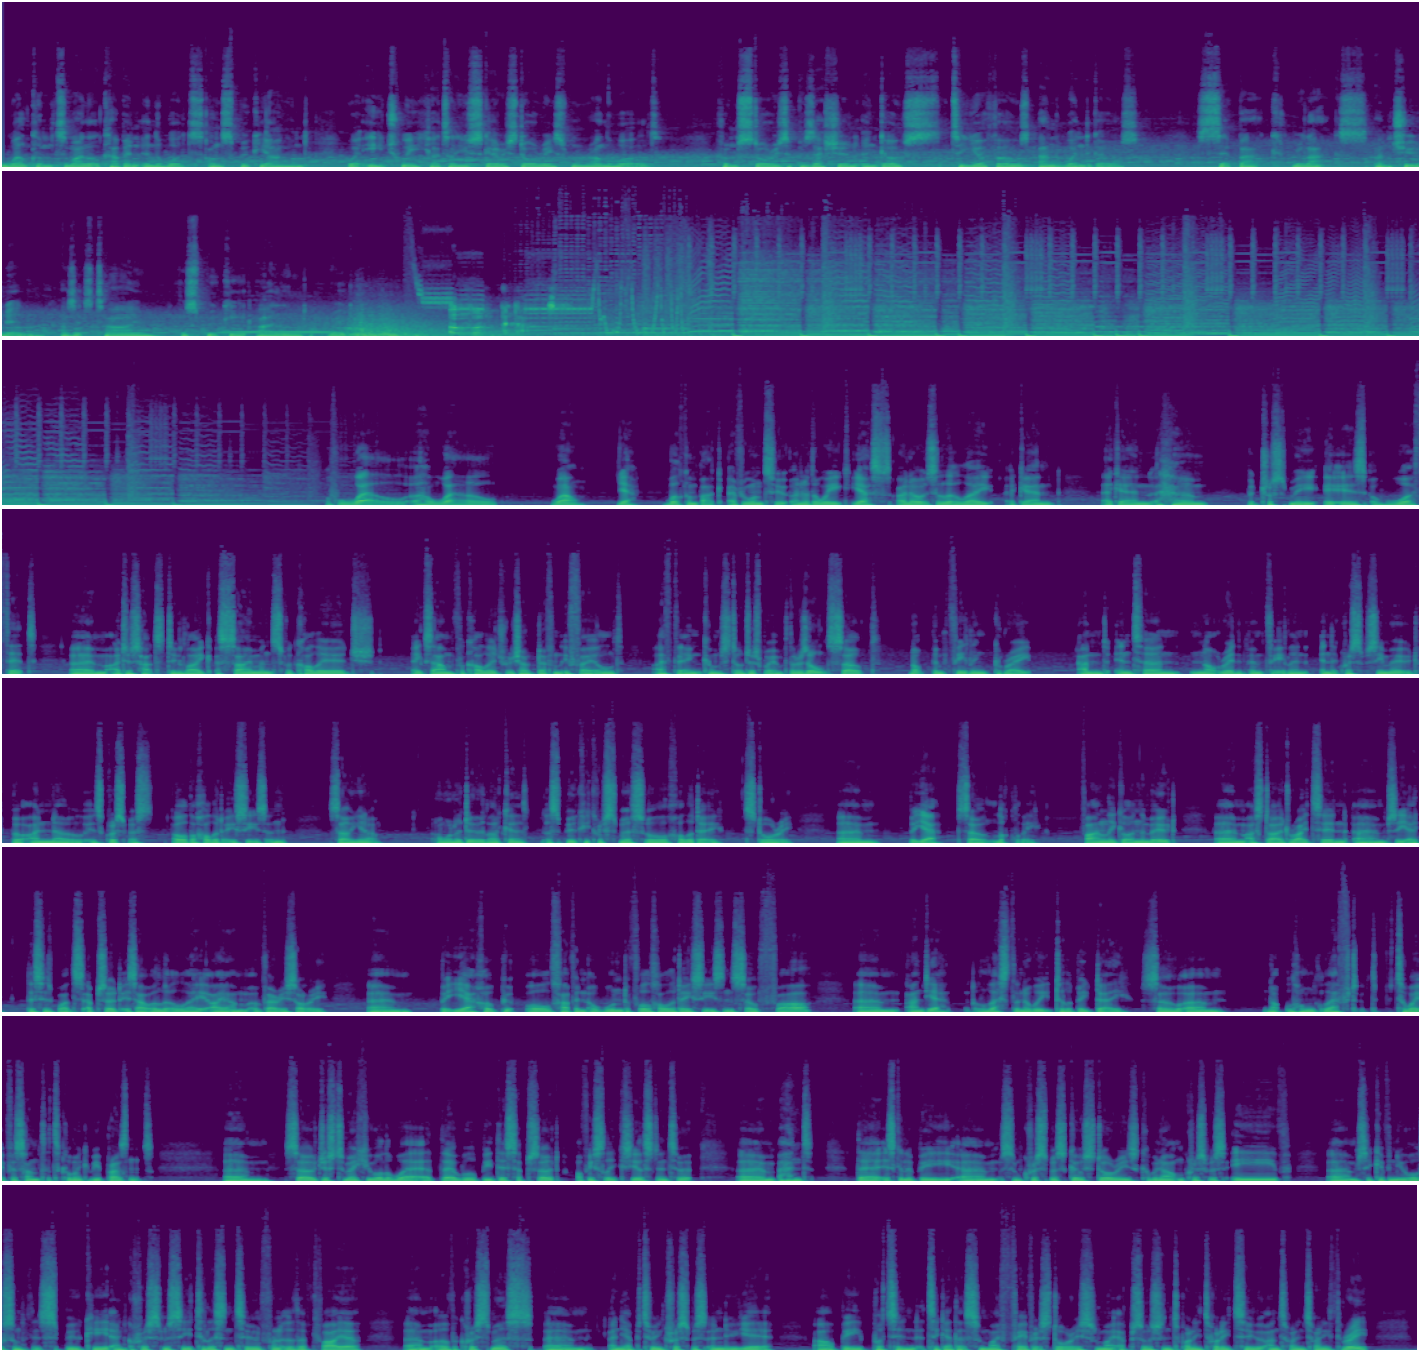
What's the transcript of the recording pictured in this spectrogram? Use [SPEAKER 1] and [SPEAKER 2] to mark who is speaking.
[SPEAKER 1] Welcome to my little cabin in the woods on Spooky Island, where each week I tell you scary stories from around the world. From stories of possession and ghosts to UFOs and Wendigos. Sit back, relax, and tune in as it's time for Spooky Island Radio.
[SPEAKER 2] Over and
[SPEAKER 1] Well, uh, well, well, yeah. Welcome back, everyone, to another week. Yes, I know it's a little late again, again, um, but trust me, it is worth it. Um, I just had to do like assignments for college, exam for college, which I've definitely failed. I think I'm still just waiting for the results, so not been feeling great, and in turn, not really been feeling in the Christmassy mood. But I know it's Christmas or the holiday season, so you know I want to do like a, a spooky Christmas or holiday story. Um, but yeah, so luckily, finally got in the mood. Um, I started writing. Um, so yeah, this is why this episode is out a little late. I am very sorry. Um, but yeah, hope you're all having a wonderful holiday season so far. Um, and yeah, less than a week till a big day. So um, not long left to wait for Santa to come and give you presents. Um, so just to make you all aware, there will be this episode, obviously, because you're listening to it, um, and there is going to be um, some Christmas ghost stories coming out on Christmas Eve. Um, so giving you all something spooky and Christmassy to listen to in front of the fire um, over Christmas. Um, and yeah, between Christmas and New Year, I'll be putting together some of my favourite stories from my episodes in 2022 and 2023.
